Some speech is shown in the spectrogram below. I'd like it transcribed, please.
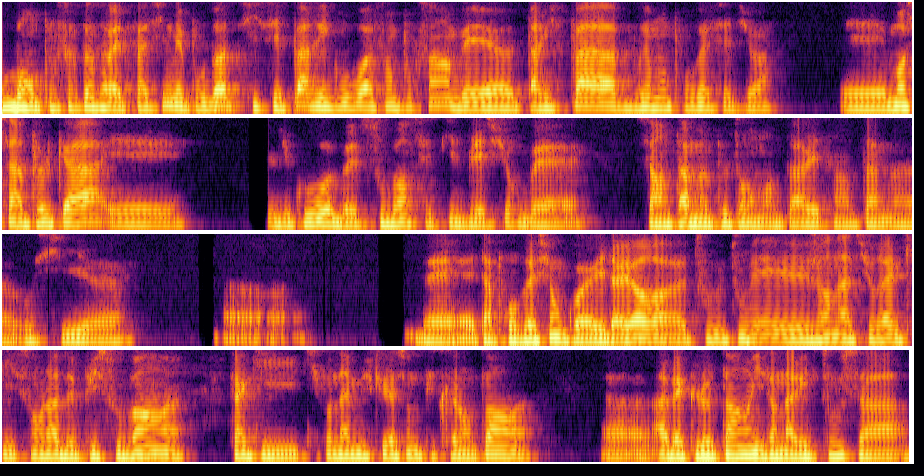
bon, pour certains, ça va être facile, mais pour d'autres, si c'est pas rigoureux à 100%, ben, euh, t'arrives pas à vraiment progresser, tu vois. Et moi, c'est un peu le cas, et, du coup, ben, souvent, ces petites blessures, ben, ça entame un peu ton mental et ça entame euh, aussi euh, euh, ben, ta progression, quoi. Et d'ailleurs, tous les gens naturels qui sont là depuis souvent, enfin, qui font de la musculation depuis très longtemps, avec le temps, ils en arrivent tous à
